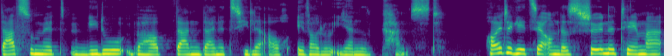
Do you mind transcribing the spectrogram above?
dazu mit, wie du überhaupt dann deine Ziele auch evaluieren kannst. Heute geht es ja um das schöne Thema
